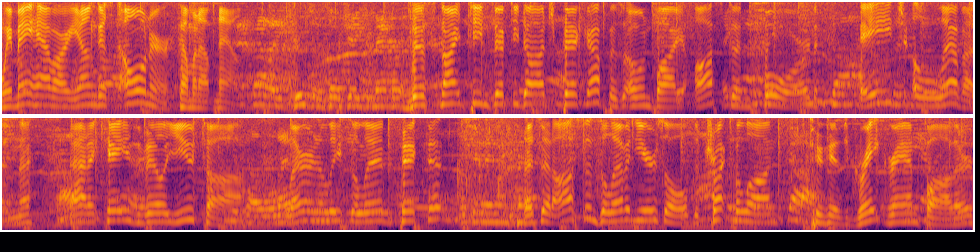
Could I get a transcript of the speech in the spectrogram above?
We may have our youngest owner coming up now. Valley Cruising Association member. This 1950 Dodge pickup is owned by Austin Ford, age 11, out of Kaysville, Utah. Larry and Elisa Lynn picked it. They said Austin's 11 years old. The truck belonged to his great grandfather,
